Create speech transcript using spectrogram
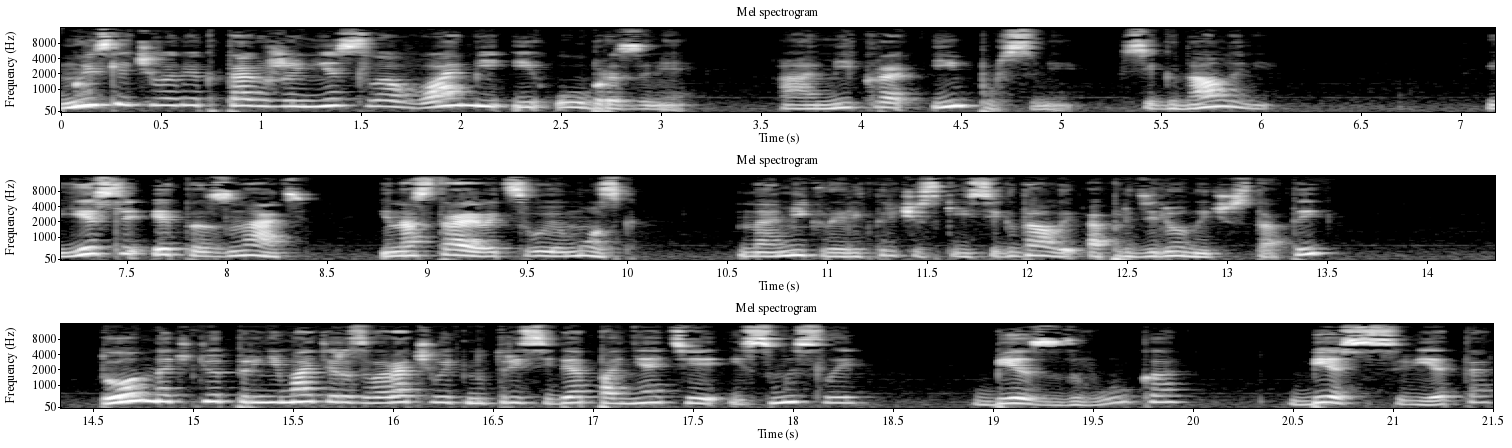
Мысли человек также не словами и образами, а микроимпульсами – сигналами. Если это знать и настраивать свой мозг на микроэлектрические сигналы определенной частоты, то он начнет принимать и разворачивать внутри себя понятия и смыслы без звука, без света,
